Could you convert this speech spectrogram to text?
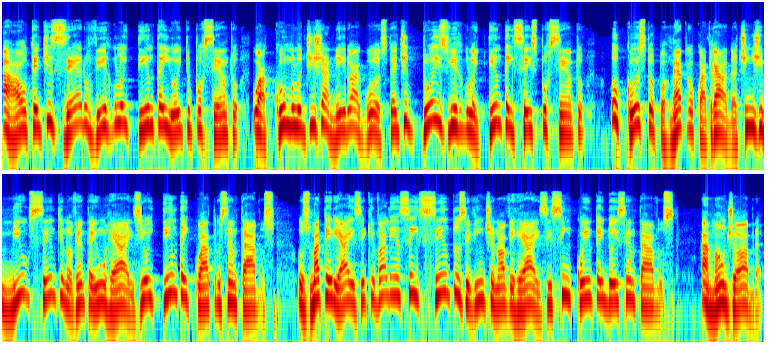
A alta é de 0,88%. O acúmulo de janeiro a agosto é de 2,86%. O custo por metro quadrado atinge R$ 1.191,84. Os materiais equivalem a R$ 629,52. A mão de obra,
